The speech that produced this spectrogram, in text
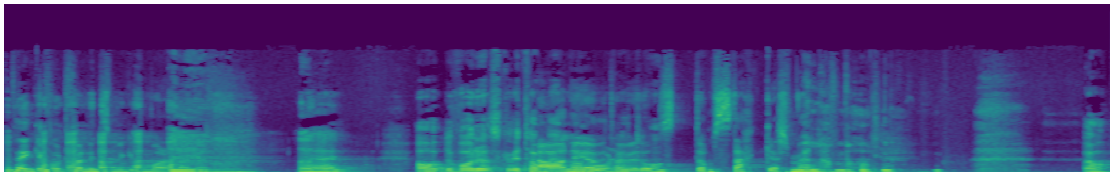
Tänker fortfarande inte så mycket på morgondagen. Nej. Ja, då var det, ska vi ta Ja, mellanbarnet då? de stackars mellanbarnen. Ja,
